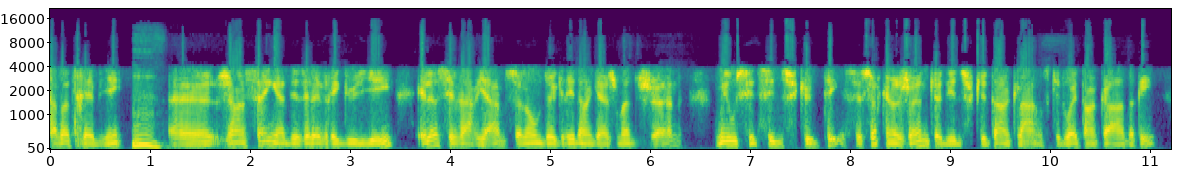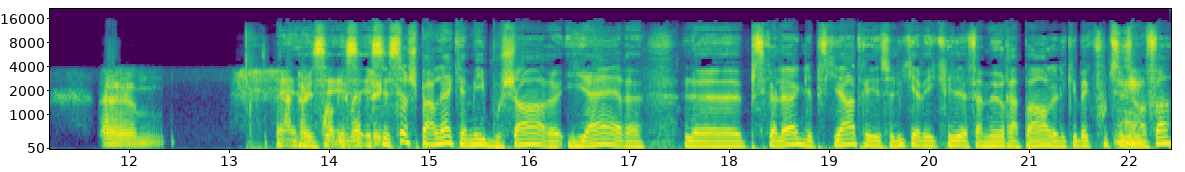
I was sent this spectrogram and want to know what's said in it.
Ça va très bien. Hmm. Euh, j'enseigne à des élèves réguliers. Et là, c'est variable selon le degré d'engagement du jeune, mais aussi de ses difficultés. C'est sûr qu'un jeune qui a des difficultés en classe, qui doit être encadré, euh, ben, c'est ça, je parlais à Camille Bouchard euh, hier, euh, le psychologue, le psychiatre et celui qui avait écrit le fameux rapport, Le Québec fout de ses mhm. enfants,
